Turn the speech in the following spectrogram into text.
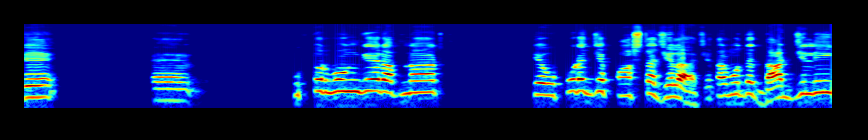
যে উত্তরবঙ্গের আপনার যে উপরের যে পাঁচটা জেলা আছে, তার মধ্যে দার্জিলিং,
